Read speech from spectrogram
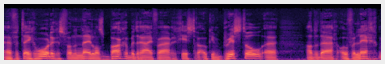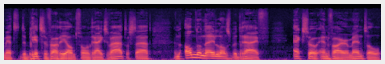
Uh, vertegenwoordigers van een Nederlands baggerbedrijf waren gisteren ook in Bristol... Uh, hadden daar overleg met de Britse variant van Rijkswaterstaat. Een ander Nederlands bedrijf, Exo Environmental...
